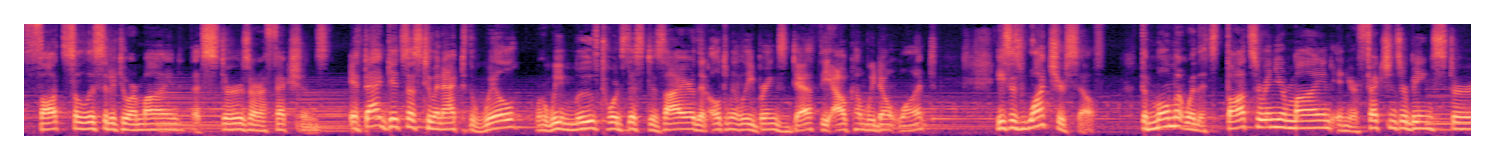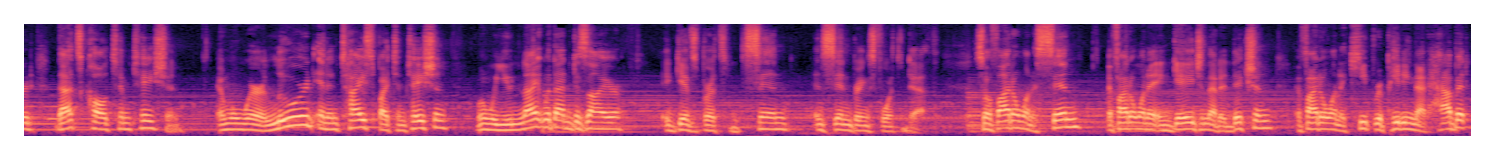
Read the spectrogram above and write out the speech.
thoughts solicited to our mind that stirs our affections, if that gets us to enact the will, where we move towards this desire that ultimately brings death, the outcome we don't want, he says, watch yourself. The moment where the thoughts are in your mind and your affections are being stirred, that's called temptation. And when we're lured and enticed by temptation, when we unite with that desire, it gives birth to sin, and sin brings forth death. So if I don't want to sin, if I don't want to engage in that addiction, if I don't want to keep repeating that habit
